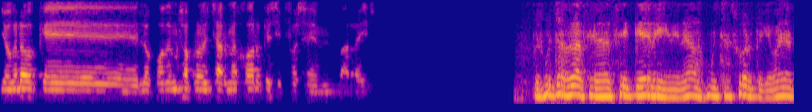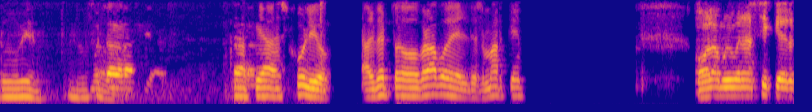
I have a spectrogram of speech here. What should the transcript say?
yo creo que lo podemos aprovechar mejor que si fuese en Barreiro. Pues muchas gracias, Iker, y nada, mucha suerte, que vaya todo bien. Muchas gracias. Gracias, Julio. Alberto Bravo, del Desmarque. Hola, muy buenas, Iker.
